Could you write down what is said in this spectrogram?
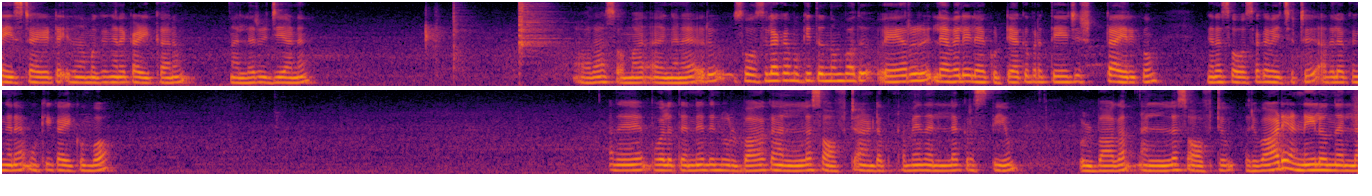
ടേസ്റ്റായിട്ട് ഇത് നമുക്കിങ്ങനെ കഴിക്കാനും നല്ല രുചിയാണ്. അതാ സൊമ ഇങ്ങനെ ഒരു സോസിലൊക്കെ മുക്കി തിന്നുമ്പോൾ അത് വേറൊരു ലെവലിലെ കുട്ടികൾക്ക് പ്രത്യേകിച്ച് ഇഷ്ടമായിരിക്കും ഇങ്ങനെ സോസൊക്കെ വെച്ചിട്ട് അതിലൊക്കെ ഇങ്ങനെ മുക്കി കഴിക്കുമ്പോൾ അതേപോലെ തന്നെ ഇതിന്റെ ഉൾഭാഗമൊക്കെ നല്ല സോഫ്റ്റാണ് കേട്ടോ പുറമേ നല്ല ക്രിസ്പിയും ഉൾഭാഗം നല്ല സോഫ്റ്റും ഒരുപാട് എണ്ണയിലൊന്നുമല്ല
